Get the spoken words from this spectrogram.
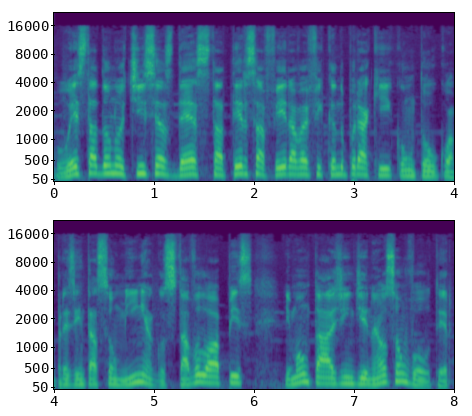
O Estadão Notícias desta terça-feira vai ficando por aqui. Contou com apresentação minha, Gustavo Lopes, e montagem de Nelson Volter.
